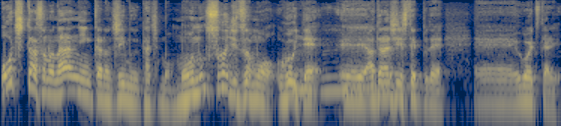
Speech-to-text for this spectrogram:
落ちたその何人かのチームたちもものすごい実はもう動いて、えー新しいステップで、えー動いてたり。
